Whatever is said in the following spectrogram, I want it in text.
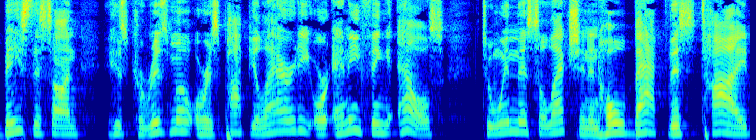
base this on his charisma or his popularity or anything else to win this election and hold back this tide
